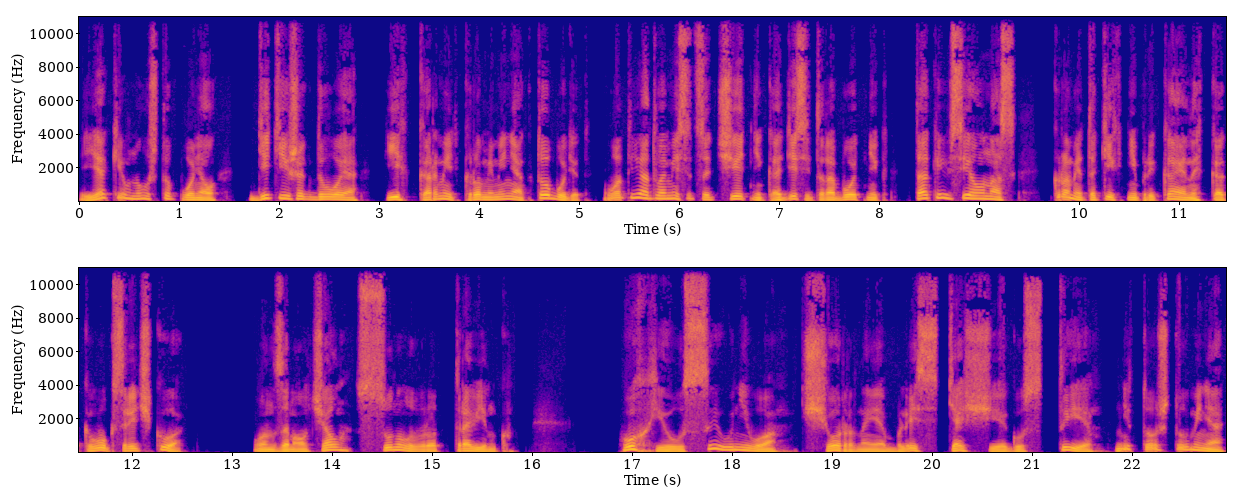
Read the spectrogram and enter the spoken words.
Я кивнул, что понял. «Детишек двое. Их кормить, кроме меня, кто будет? Вот я два месяца четник, а десять работник. Так и все у нас, кроме таких неприкаянных, как Вук Сречко». Он замолчал, сунул в рот травинку. Ох, и усы у него, черные, блестящие, густые, не то что у меня,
